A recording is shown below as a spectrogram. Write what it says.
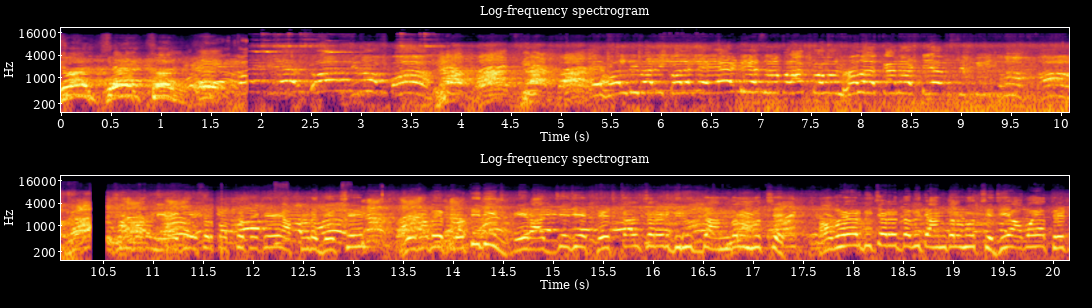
চলছে চলছে এই হলদিবাড়ি কলেজে এডিএস এর উপর আক্রমণ হলো কেন টিএমসিপি জবাব দাও সংগঠন এআইডিএস এর পক্ষ থেকে আপনারা দেখছেন যেভাবে প্রতিদিন এই রাজ্যে যে থ্রেড কালচারের বিরুদ্ধে আন্দোলন হচ্ছে অভয়ার বিচারের দাবিতে আন্দোলন হচ্ছে, যে অভয়া থ্রেড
